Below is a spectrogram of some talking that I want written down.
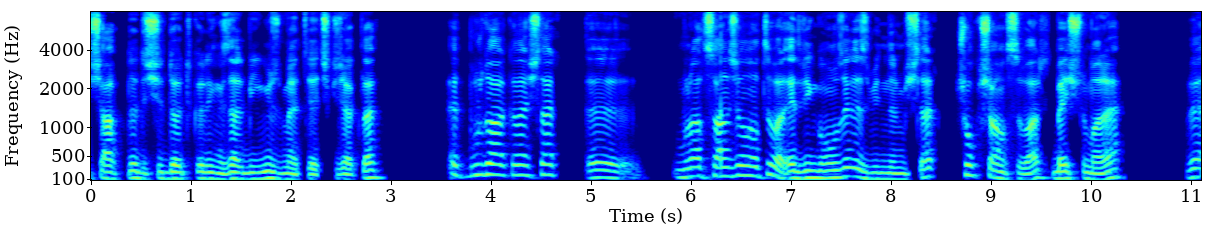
şartlı dişi 4 yukarı İngilizler 1100 metreye çıkacaklar. Evet burada arkadaşlar e, Murat Sancı'nın atı var. Edwin Gonzalez bindirmişler. Çok şansı var 5 numara ve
